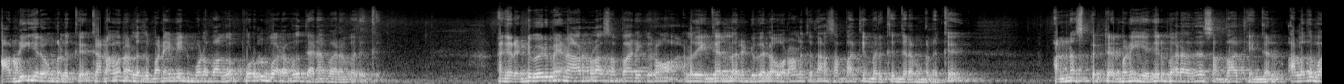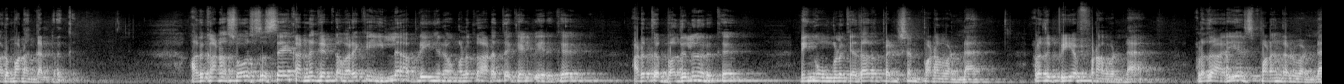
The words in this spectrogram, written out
அப்படிங்கிறவங்களுக்கு கணவன் அல்லது மனைவியின் மூலமாக பொருள் வரவு தன வரவு இருக்குது நாங்கள் ரெண்டு பேருமே நார்மலாக சம்பாதிக்கிறோம் அல்லது எங்கெல்லாம் ரெண்டு பேரில் ஒரு ஆளுக்கு தான் சம்பாத்தியம் இருக்குங்கிறவங்களுக்கு அன்எக்ஸ்பெக்டட் மணி எதிர்பாராத சம்பாத்தியங்கள் அல்லது வருமானங்கள் இருக்குது அதுக்கான சோர்ஸஸே கண்ணு கெட்டின வரைக்கும் இல்லை அப்படிங்கிறவங்களுக்கு அடுத்த கேள்வி இருக்குது அடுத்த பதிலும் இருக்குது நீங்கள் உங்களுக்கு ஏதாவது பென்ஷன் பணம் வரல அல்லது பிஎஃப் பணம் வரல அல்லது அரியர்ஸ் பணங்கள் வரல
